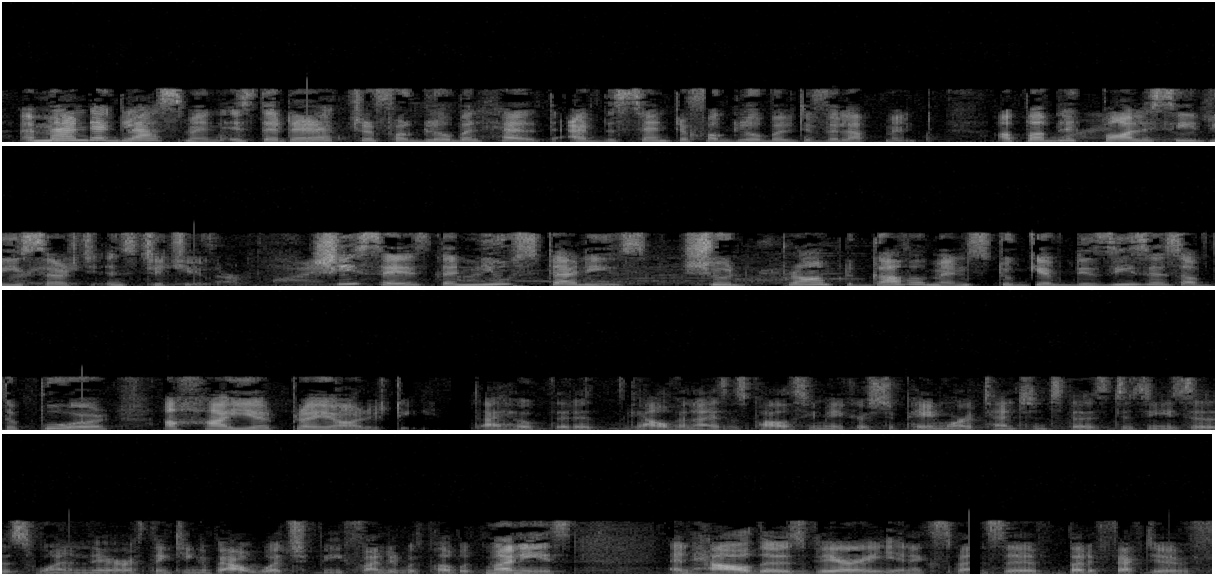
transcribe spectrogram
Amanda Glassman is the Director for Global Health at the Center for Global Development, a public policy research institute. She says the new studies should prompt governments to give diseases of the poor a higher priority. I hope that it galvanizes policymakers to pay more attention to those diseases when they're thinking about what should be funded with public monies and how those very inexpensive but effective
